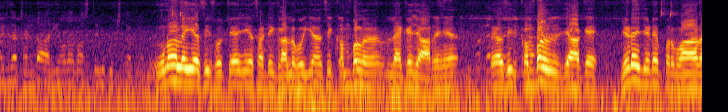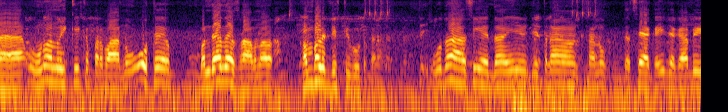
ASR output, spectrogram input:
ਜਿੱਦਾਂ ਠੰਡਾ ਆ ਰਹੀ ਹੈ ਉਹਦਾ ਵਾਸਤੇ ਵੀ ਕੁਝ ਕਰਨਾ ਉਹਨਾਂ ਲਈ ਅਸੀਂ ਸੋਚਿਆ ਜੀ ਸਾਡੀ ਗੱਲ ਹੋਈ ਆ ਅਸੀਂ ਕੰਬਲ ਲੈ ਕੇ ਜਾ ਰਹੇ ਹਾਂ ਤੇ ਅਸੀਂ ਕੰਬਲ ਜਾ ਕੇ ਜਿਹੜੇ ਜਿਹੜੇ ਪਰਿਵਾਰ ਹੈ ਉਹਨਾਂ ਨੂੰ ਇੱਕ ਇੱਕ ਪਰਿਵਾਰ ਨੂੰ ਉੱਥੇ ਬੰਦਿਆਂ ਦੇ ਹਿਸਾਬ ਨਾਲ ਕੰਬਲ ਡਿਸਟ੍ਰੀਬਿਊਟ ਕਰਾਂਗੇ। ਉਹਦਾ ਅਸੀਂ ਇਦਾਂ ਹੀ ਜਿਸ ਤਰ੍ਹਾਂ ਸਾਨੂੰ ਦੱਸਿਆ ਕਈ ਜਗ੍ਹਾ ਵੀ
